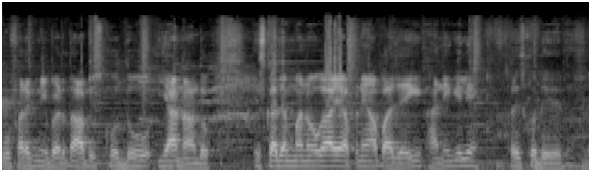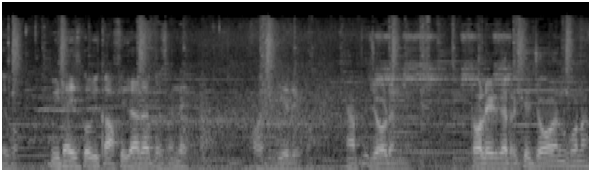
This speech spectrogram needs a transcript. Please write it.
वो फ़र्क नहीं पड़ता, आप इसको दो या ना दो। इसका जब मन होगा, ये अपने आप आ जाएगी खाने के लिए तो इसको दे देते हैं, देखो। मीठा इसको भी काफ़ी ज़्यादा पसंद है। और ये देखो, यहाँ पे जॉर्डन में टॉयलेट कर रखे जॉर्डन को ना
